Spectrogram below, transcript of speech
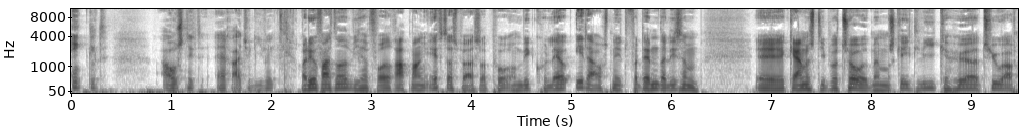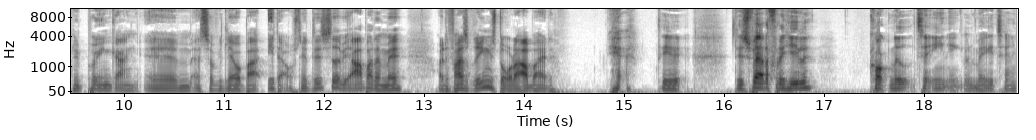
enkelt afsnit af Radio Ligevægt. Og det er jo faktisk noget, vi har fået ret mange efterspørgsler på, om vi ikke kunne lave et afsnit for dem, der ligesom øh, gerne vil stige på toget, men måske ikke lige kan høre 20 afsnit på en gang. Øh, altså, vi laver bare et afsnit. Det sidder vi og arbejder med, og det er faktisk rimelig stort arbejde. Ja, det, det er svært at få det hele kogt ned til en enkelt magetaning.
